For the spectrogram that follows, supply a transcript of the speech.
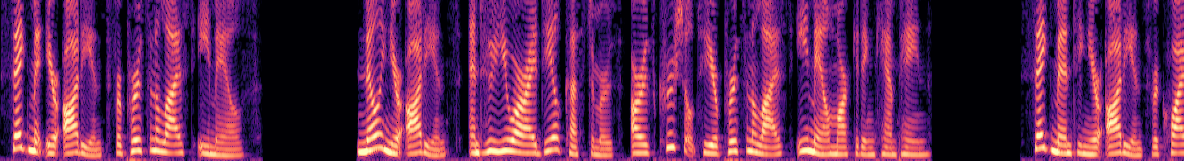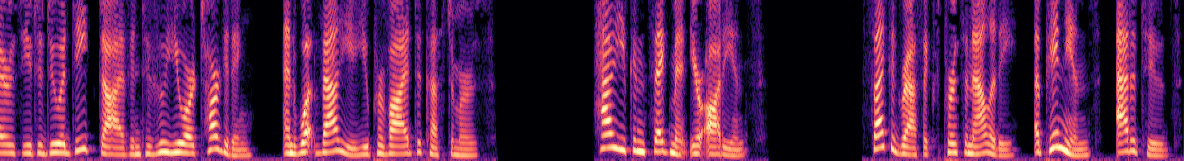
Segment your audience for personalized emails. Knowing your audience and who you are ideal customers are as crucial to your personalized email marketing campaign. Segmenting your audience requires you to do a deep dive into who you are targeting and what value you provide to customers. How you can segment your audience. Psychographics personality, opinions, attitudes,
